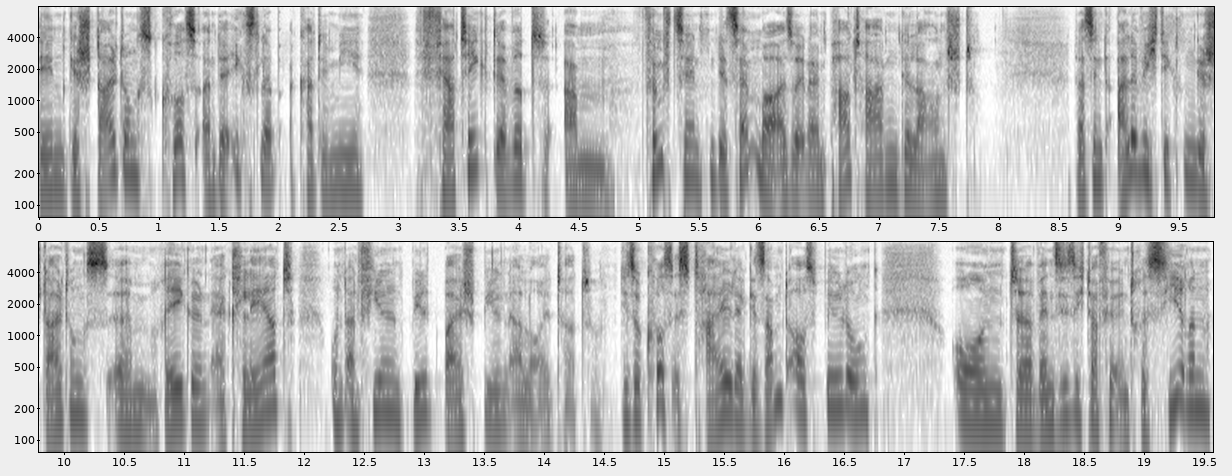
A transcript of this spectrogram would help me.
den Gestaltungskurs an der XLab Akademie fertig. Der wird am 15. Dezember, also in ein paar Tagen, gelauncht. Da sind alle wichtigen Gestaltungsregeln ähm, erklärt und an vielen Bildbeispielen erläutert. Dieser Kurs ist Teil der Gesamtausbildung und äh, wenn Sie sich dafür interessieren,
